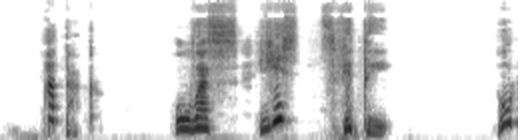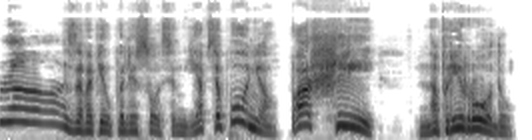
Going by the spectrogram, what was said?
— А так, у вас есть цветы? — Ура! — завопил пылесосин. — Я все понял. Пошли на природу,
